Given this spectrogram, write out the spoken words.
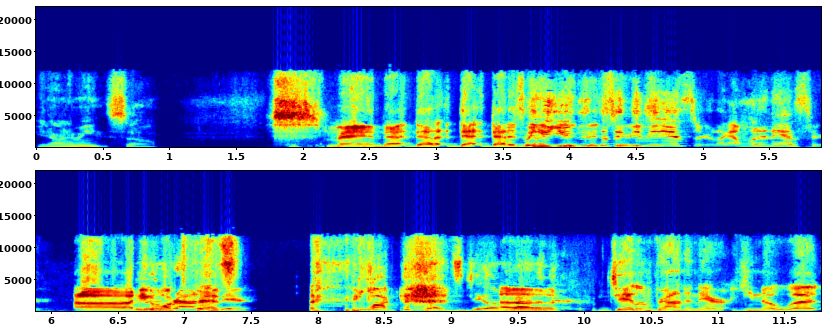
You know what I mean? So Man, that that that that is gonna you, be you a good series. give me an answer. Like I want an answer. Uh, I need to walk Brown the fence. there. Walk the fence. Jaylen Brown in Uh, there. Jaylen Brown in there. You know what?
